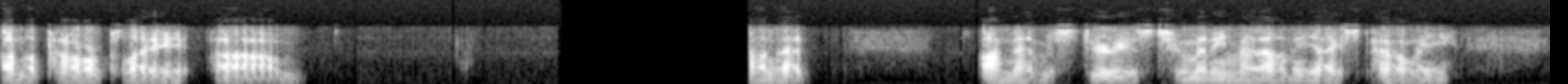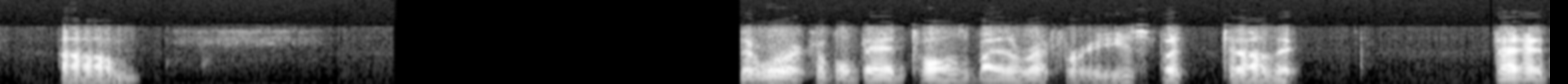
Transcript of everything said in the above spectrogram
on the power play um, on that on that mysterious too many men on the ice penalty. Um, there were a couple bad calls by the referees, but uh, that that had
